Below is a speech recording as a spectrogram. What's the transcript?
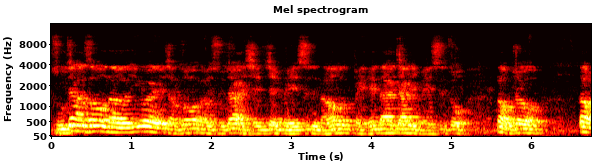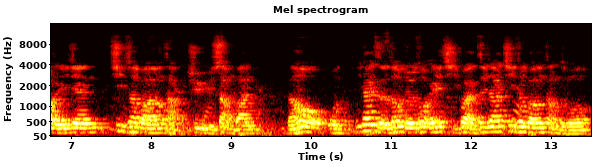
暑假的时候呢，因为想说呃暑假也闲闲没事，然后每天待在家里没事做，那我就。到了一间汽车保养厂去上班，然后我一开始的时候觉得说，哎，奇怪，这家汽车保养厂怎么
